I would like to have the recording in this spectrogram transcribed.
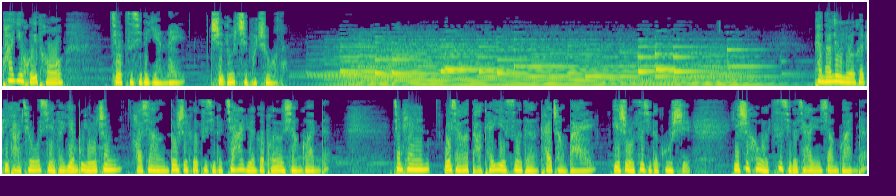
怕一回头，就自己的眼泪止都止不住了。”看到六六和皮卡丘写的言不由衷，好像都是和自己的家人和朋友相关的。今天我想要打开夜色的开场白，也是我自己的故事，也是和我自己的家人相关的。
